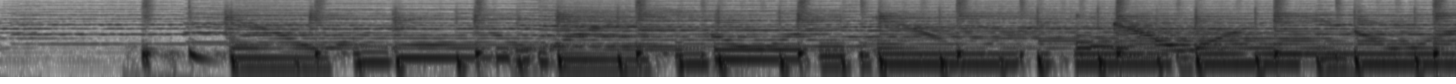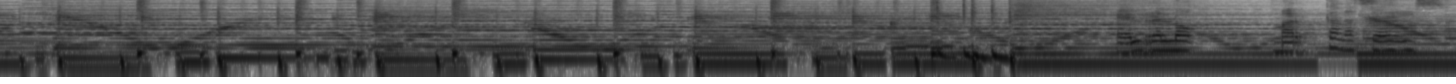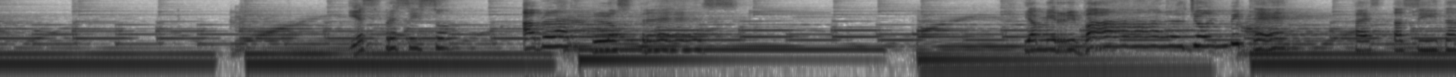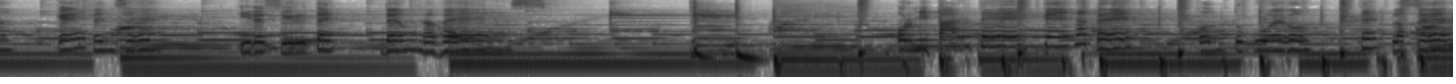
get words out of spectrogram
Reloj marca las seis y es preciso hablar los tres. Y a mi rival yo invité a esta cita que pensé y decirte de una vez. Por mi parte, quédate con tu juego de placer.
